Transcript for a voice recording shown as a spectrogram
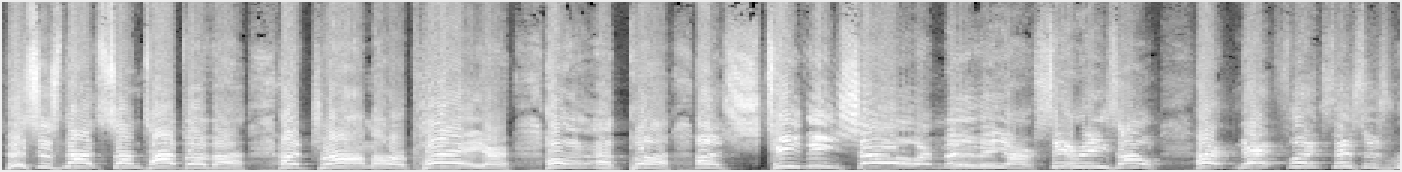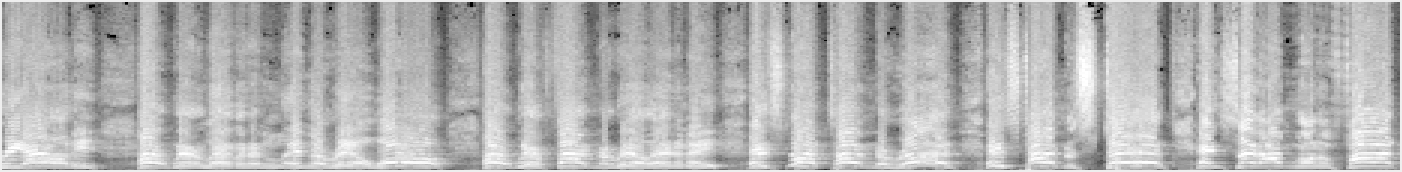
This is not some type of a, a drama or play or a, a, a, TV show or movie or series on uh, Netflix. This is reality. Oh, we're living in, in the real world. Oh, we're fighting a real enemy. It's not time to run. It's time to stand and say, I'm going to fight.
